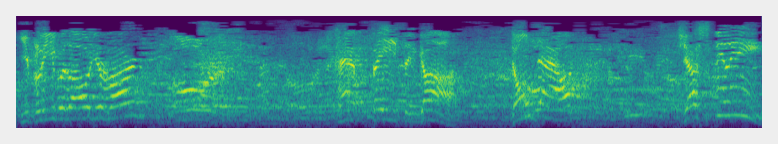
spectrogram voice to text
You believe with all your heart? Have faith in God. Don't doubt. Just believe.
